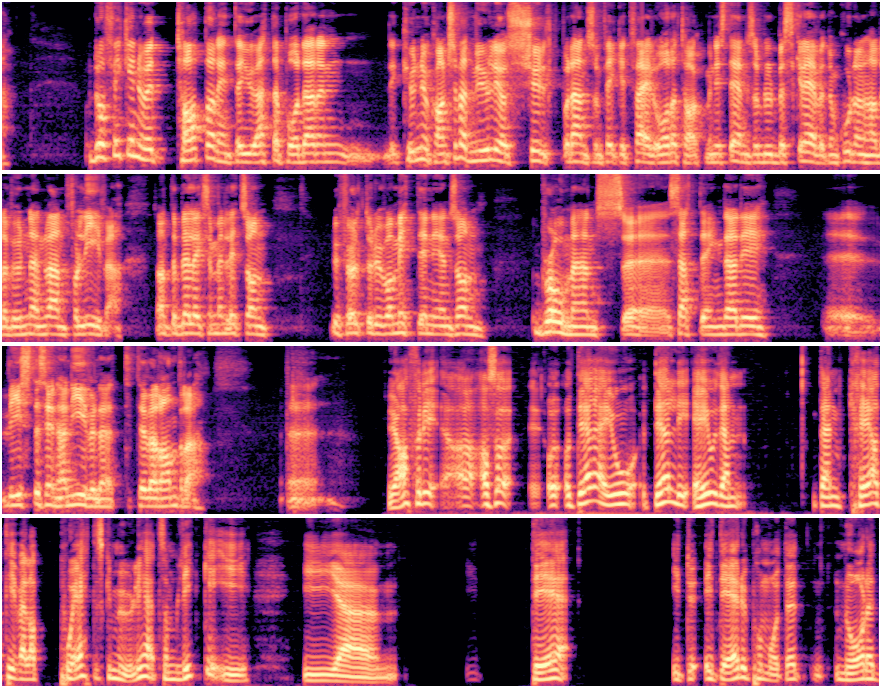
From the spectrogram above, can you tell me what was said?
Da fikk en jo et taperintervju etterpå, der en, det kunne jo kanskje vært mulig å skylde på den som fikk et feil åretak, men isteden ble det beskrevet om hvordan han hadde vunnet en venn for livet. Sant? Det ble liksom en litt sånn Du følte du var midt inne i en sånn bromance-setting der de eh, viste sin hengivenhet til hverandre. Ja, fordi al- altså Og, og der er jo, der er jo den, den kreative eller poetiske mulighet som ligger i, i uh, det i, i det du på en måte når det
